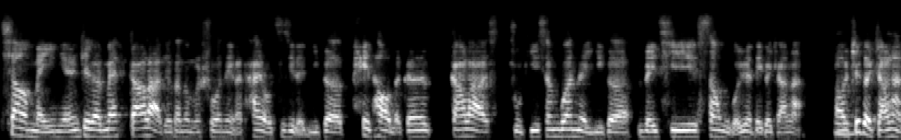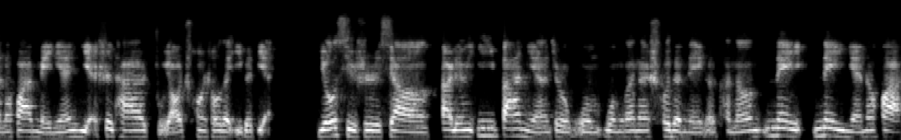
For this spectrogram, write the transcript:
像每一年这个 Met Gala，就刚才我们说那个，它有自己的一个配套的跟 Gala 主题相关的一个为期三五个月的一个展览。然后这个展览的话，每年也是它主要创收的一个点。尤其是像二零一八年，就是我我们刚才说的那个，可能那那一年的话。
